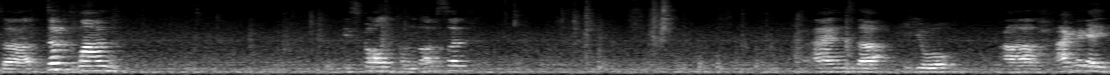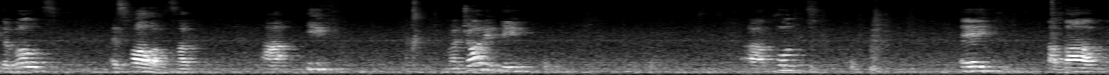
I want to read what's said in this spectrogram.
the third one is called Condorcet. And uh, you uh, aggregate the votes as follows. Uh, if majority uh, put A above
